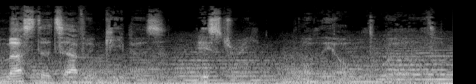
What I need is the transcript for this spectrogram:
Master Tavern Keepers History of the Old World.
